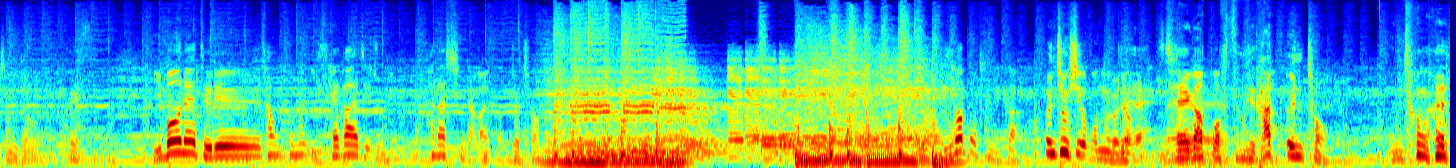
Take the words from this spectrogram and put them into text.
증정을 하겠습니다. 이번에 드릴 상품은 이 세 가지 중에 하나씩 나갈 겁니다. 그렇죠. 누가 뽑습니까? 은총 씨가 뽑는 거죠? 네, 제가 뽑습니다. 갓 은총. 은총을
